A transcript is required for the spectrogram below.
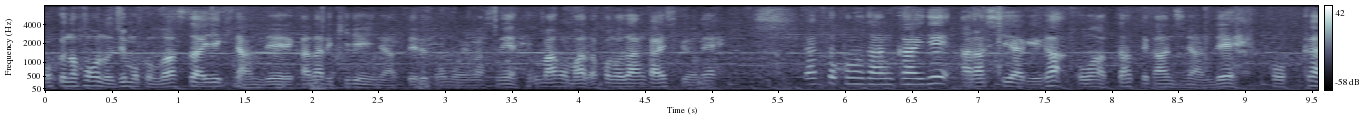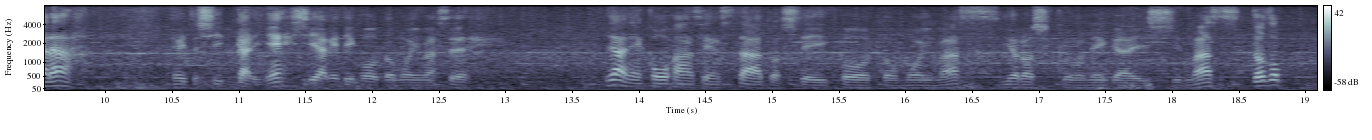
奥の方の樹木も伐採できたんでかなり綺麗になってると思いますね。今もまだこの段階ですけどね。やっとこの段階で嵐上げが終わったって感じなんでこっから、えー、としっかりね仕上げていこうと思います。じゃあね後半戦スタートしていこうと思います。よろしくお願いします。どうぞ。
